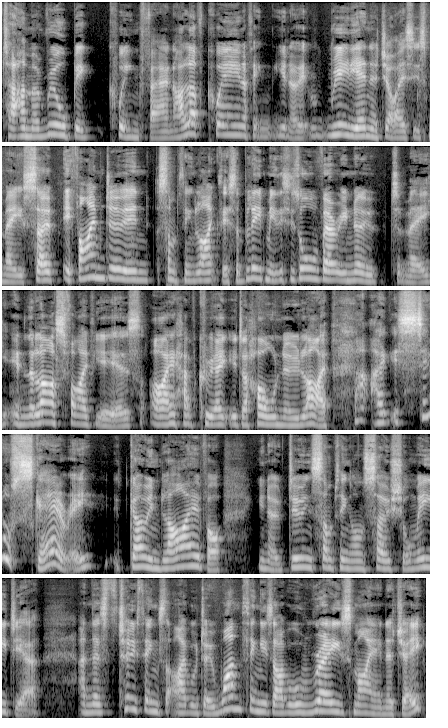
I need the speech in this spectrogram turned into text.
So I'm a real big Queen fan. I love Queen. I think, you know, it really energizes me. So if I'm doing something like this, and believe me, this is all very new to me. In the last five years, I have created a whole new life. But I, it's still scary going live or, you know, doing something on social media. And there's two things that I will do. One thing is I will raise my energy,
